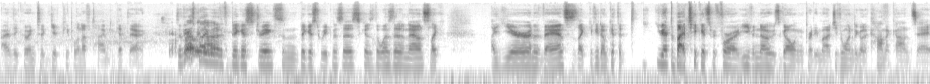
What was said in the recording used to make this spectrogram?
are they going to give people enough time to get there. So I think it's probably not. one of its biggest strengths and biggest weaknesses because the ones that announce like a year in advance is like if you don't get the you have to buy tickets before you even know who's going pretty much if you wanted to go to Comic Con say.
